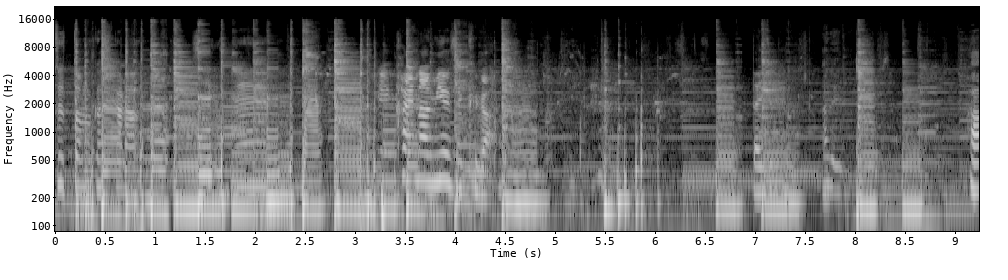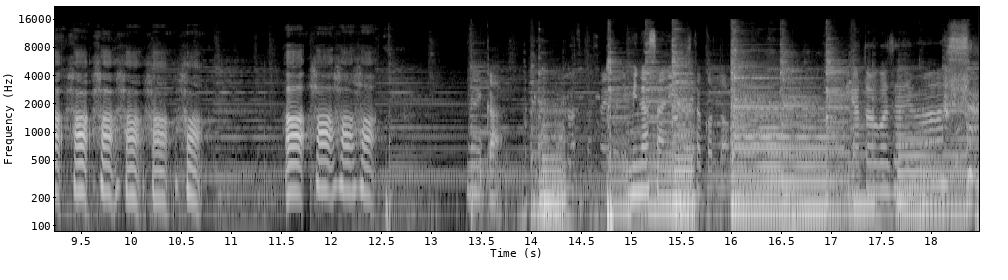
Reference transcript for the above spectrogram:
ずっと昔から好きですね軽快なミュージックが。大丈夫？ですか。はははははははははは何か最後に皆さんに一言。ありがとうございます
